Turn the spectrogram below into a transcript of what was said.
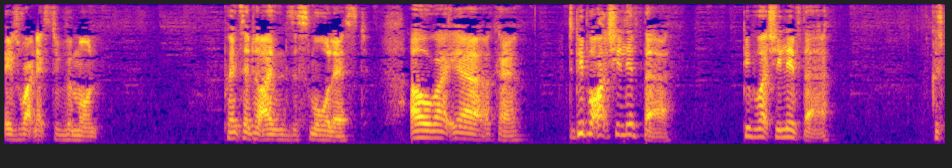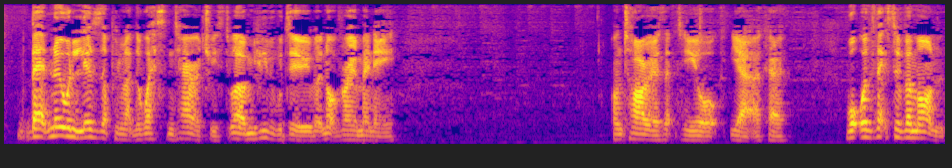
is right next to Vermont. Prince Edward Island is the smallest. Oh right, yeah, okay. Do people actually live there? People actually live there? Because no one lives up in like the Western Territories. Well, I mean, people do, but not very many. Ontario is next to New York. Yeah, okay. What one's next to Vermont?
